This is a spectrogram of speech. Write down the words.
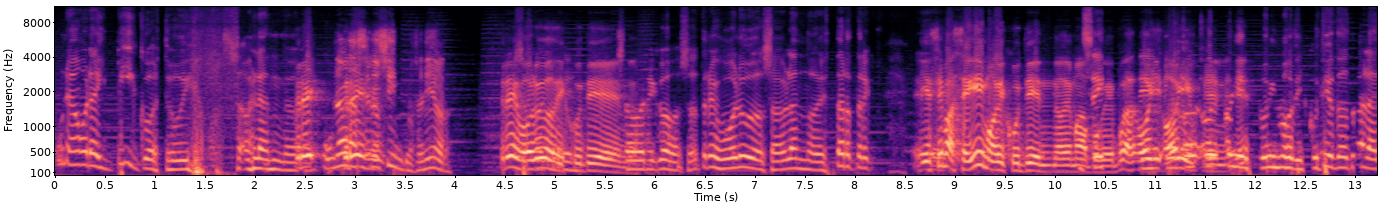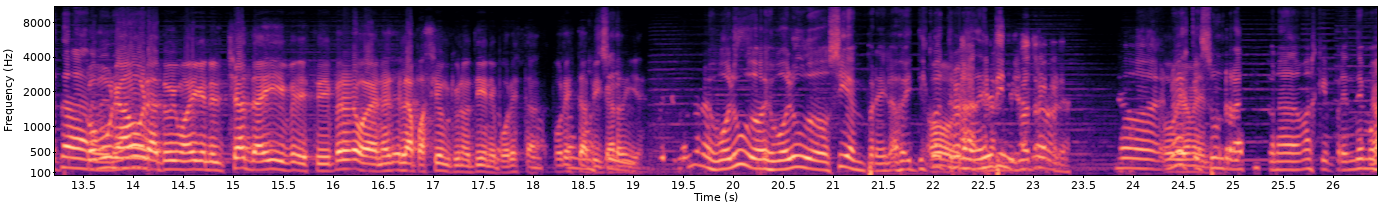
una hora y pico estuvimos hablando. Tres, Una hora tres- 05, señor. tres boludos sobre- discutiendo. sobre cosas. Tres boludos hablando de Star Trek. Y encima seguimos discutiendo, además, sí, porque después- hoy, hoy, en- hoy en- estuvimos discutiendo toda la tarde. como una ¿no? hora tuvimos ahí en el chat ahí, este, pero bueno, es la pasión que uno tiene por esta, por esta Somos, sí, picardía. Cuando uno es boludo, es boludo siempre, las 24 Obvio. horas del día. 24 horas. No, no es que es un ratito nada más que prendemos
